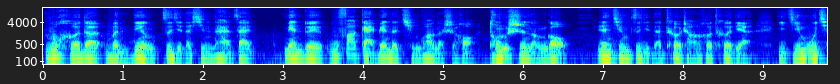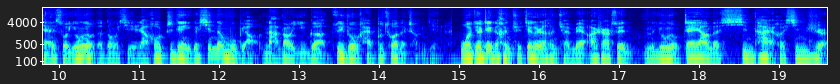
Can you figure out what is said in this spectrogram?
如何的稳定自己的心态，在面对无法改变的情况的时候，同时能够。认清自己的特长和特点，以及目前所拥有的东西，然后制定一个新的目标，拿到一个最终还不错的成绩。我觉得这个很全，这个人很全面。二十二岁拥有这样的心态和心智，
